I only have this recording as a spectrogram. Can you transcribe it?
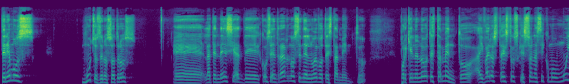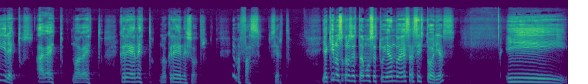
tenemos, muchos de nosotros, eh, la tendencia de concentrarnos en el Nuevo Testamento porque en el Nuevo Testamento hay varios textos que son así como muy directos. Haga esto, no haga esto. Crea en esto, no cree en eso otro. Es más fácil, ¿cierto? Y aquí nosotros estamos estudiando esas historias y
